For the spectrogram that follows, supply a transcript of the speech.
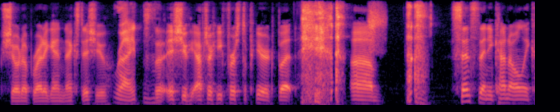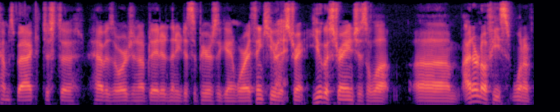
showed up right again next issue. Right. It's the issue after he first appeared, but um, since then, he kind of only comes back just to have his origin updated, and then he disappears again. Where I think Hugo, Right. Stra- Hugo Strange is a lot. Um, I don't know if he's one of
